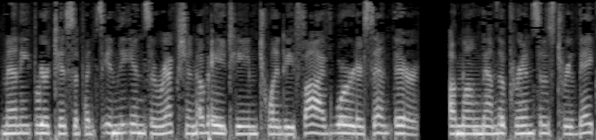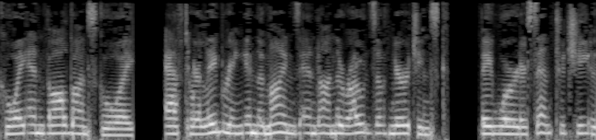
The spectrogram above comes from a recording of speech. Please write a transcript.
Many participants in the insurrection of 1825 were sent there, among them the Princes Trubetskoy and Volkonskoy. After laboring in the mines and on the roads of Nerchinsk, they were sent to Chita,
